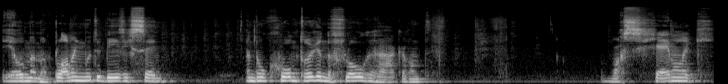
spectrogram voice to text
veel met mijn planning moeten bezig zijn. En ook gewoon terug in de flow geraken. Want waarschijnlijk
